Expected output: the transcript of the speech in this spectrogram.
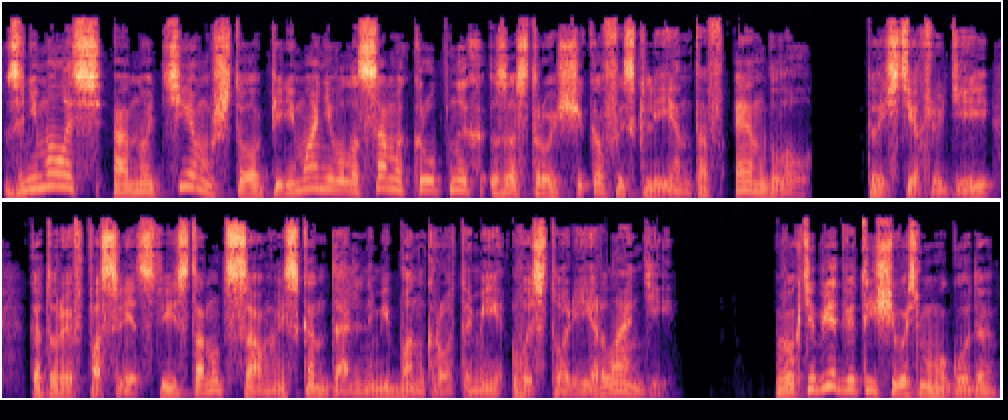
Занималось оно тем, что переманивало самых крупных застройщиков из клиентов Anglo, то есть тех людей, которые впоследствии станут самыми скандальными банкротами в истории Ирландии. В октябре 2008 года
